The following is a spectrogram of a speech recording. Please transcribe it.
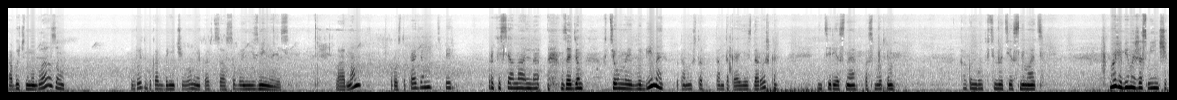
обычному глазу вроде бы как бы ничего, мне кажется, особо не изменилось. Ладно, просто пройдем теперь профессионально. Зайдем в темные глубины, потому что там такая есть дорожка интересная. Посмотрим, как он будет в темноте снимать. Мой любимый жасминчик.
